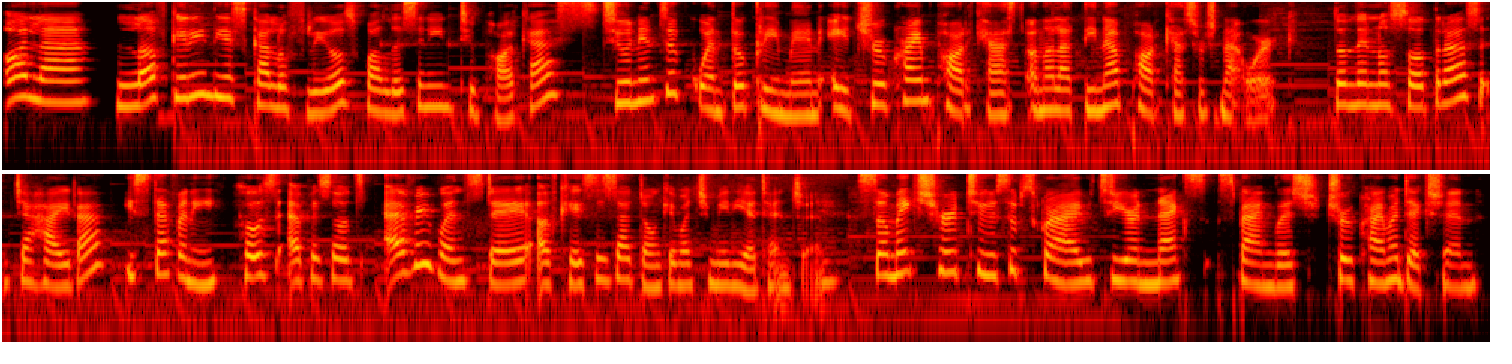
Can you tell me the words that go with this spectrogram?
Hola! Love getting the escalofríos while listening to podcasts? Tune into Cuento Crimen, a true crime podcast on the Latina Podcasters Network. Donde nosotras, Jahaira y Stephanie, host episodes every Wednesday of cases that don't get much media attention. So make sure to subscribe to your next Spanglish true crime addiction.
